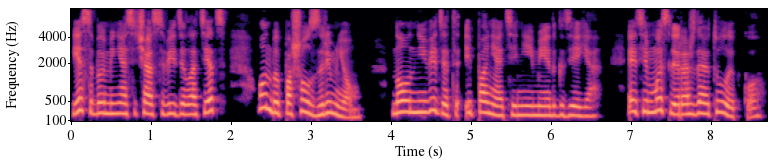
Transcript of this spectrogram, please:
Если бы меня сейчас видел отец, он бы пошел за ремнем. Но он не видит и понятия не имеет, где я. Эти мысли рождают улыбку.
